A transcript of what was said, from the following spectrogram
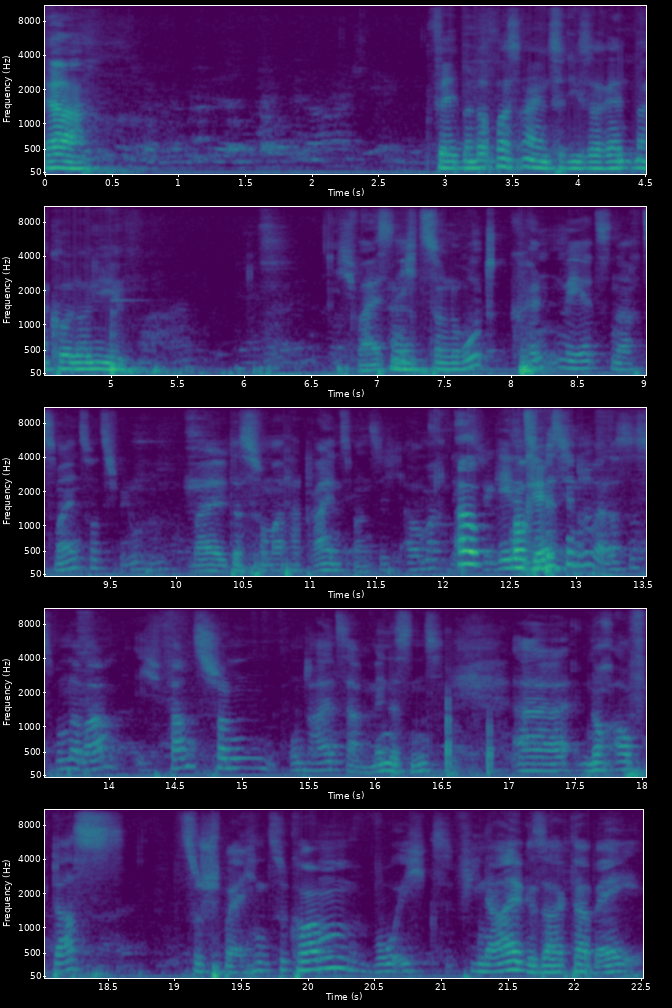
Ja. Fällt mir noch was ein zu dieser Rentnerkolonie. Ich weiß nicht, zur Not könnten wir jetzt nach 22 Minuten weil das Format hat 23. Aber macht nichts. Oh, wir gehen okay. jetzt ein bisschen drüber. Das ist wunderbar. Ich fand es schon unterhaltsam, mindestens. Äh, noch auf das zu sprechen zu kommen, wo ich final gesagt habe, ey,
